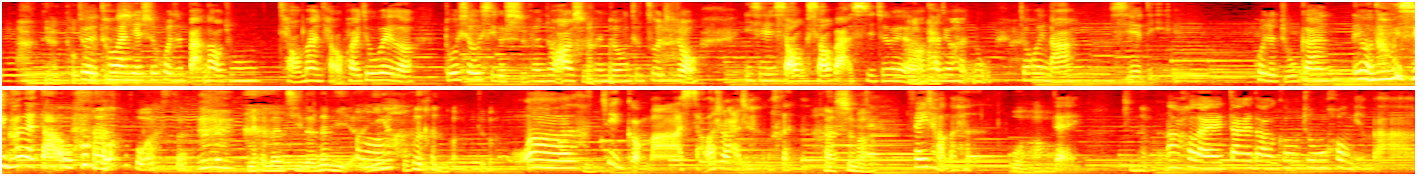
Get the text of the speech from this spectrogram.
对，偷看电视或者把闹钟调慢调快，就为了多休息个十分钟、二十分钟，就做这种一些小小把戏之类的，然后他就很怒，就会拿鞋底或者竹竿那种东西过来打我。哇塞，你还能记得？那你哦应该不会恨吧？对吧？哇，这个嘛，小的时候还是很恨的，啊，是吗？非常的恨。哇哦，，对，真的，那后来大概到高中后面吧，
